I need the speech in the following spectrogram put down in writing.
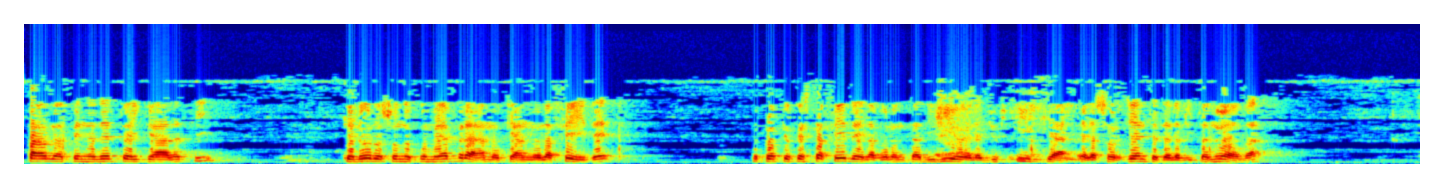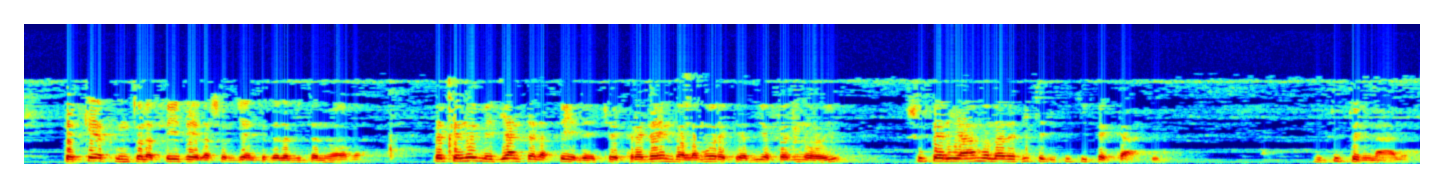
Paolo ha appena detto ai Galati che loro sono come Abramo, che hanno la fede, e proprio questa fede è la volontà di Dio, è la giustizia, è la sorgente della vita nuova. Perché appunto la fede è la sorgente della vita nuova? Perché noi mediante la fede, cioè credendo all'amore che ha Dio per noi, superiamo la radice di tutti i peccati, di tutto il male.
